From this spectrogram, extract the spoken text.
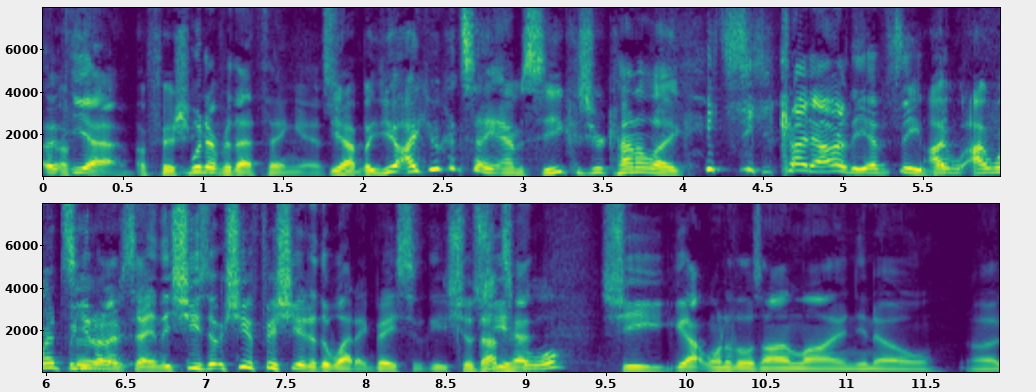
uh, yeah, officiant. whatever that thing is. Yeah, but you I, you can say MC because you're kind of like you kind of are the MC. But, I- I went but to- you know what I'm saying. She's she officiated the wedding basically. So That's she had, cool. She got one of those online, you know, uh,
